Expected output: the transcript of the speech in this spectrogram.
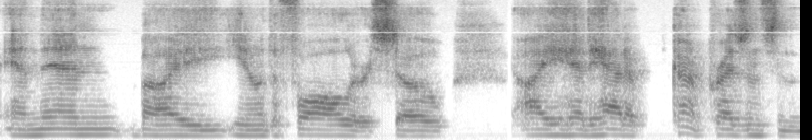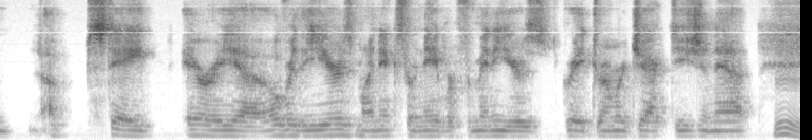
And then by, you know, the fall or so, I had had a kind of presence in upstate area over the years. My next door neighbor for many years, great drummer Jack DeJohnette. Hmm.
